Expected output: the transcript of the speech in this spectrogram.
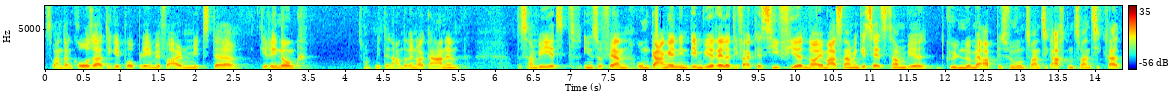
Es waren dann großartige Probleme, vor allem mit der Gerinnung und mit den anderen Organen, das haben wir jetzt insofern umgangen, indem wir relativ aggressiv hier neue Maßnahmen gesetzt haben. Wir kühlen nur mehr ab bis 25, 28 Grad,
